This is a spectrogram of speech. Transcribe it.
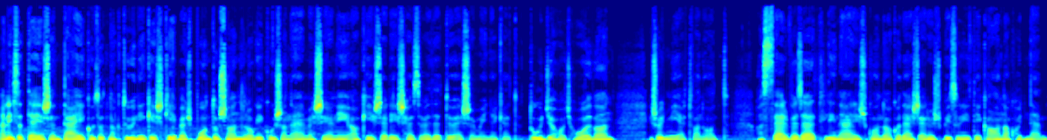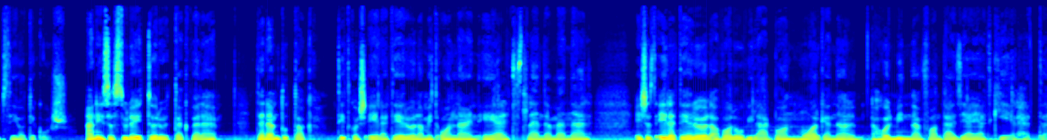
Alisa teljesen tájékozottnak tűnik, és képes pontosan, logikusan elmesélni a késeléshez vezető eseményeket. Tudja, hogy hol van, és hogy miért van ott. A szervezet lineáris gondolkodás erős bizonyítéka annak, hogy nem pszichotikus. Anisa szülei törődtek vele, de nem tudtak titkos életéről, amit online élt Slendermannel, és az életéről a való világban Morgannel, ahol minden fantáziáját kiélhette.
